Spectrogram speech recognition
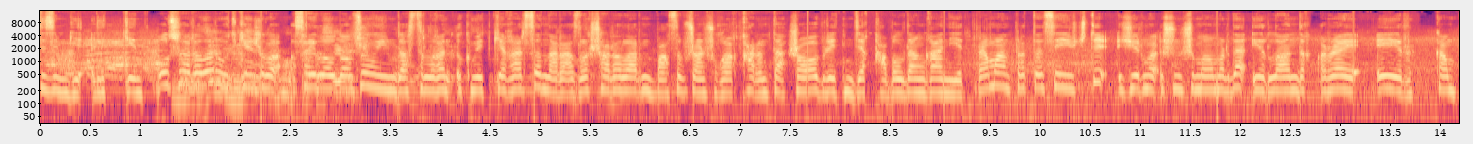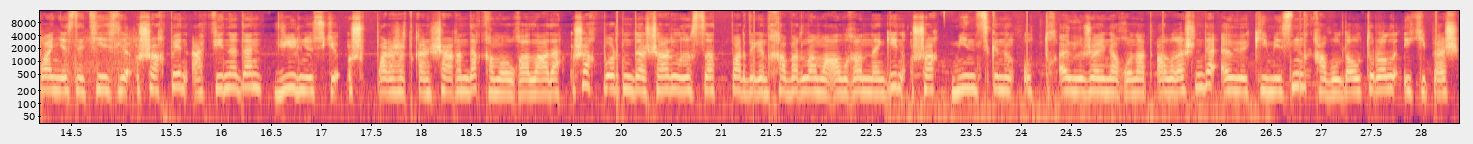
тізімге іліккен. Бұл шаралар өткен жылы сайлаудан соң ұйымдастырылған үкіметке қарсы наразылық шараларын басып жаншуға қарымта жауап ретінде қабылданған еді. Роман протасевичті 23 мамырда ирландық Ray Air компаниясына тиесілі ұшақпен Афинадан Вильнюске ұшып бара жатқан шағында қамауға алады. Ұшақ бортында жарылғыш зат бар деген хабарлама алғаннан кейін ұшақ Минскінің ұлттық әуежайына қонады. Алғашында әуе кемесін қабылдау туралы экипаж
